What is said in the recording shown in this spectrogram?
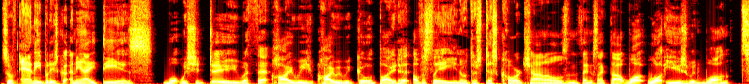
so if anybody's got any ideas what we should do with it, how we how we would go about it, obviously you know there's Discord channels and things like that. What what you would want,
